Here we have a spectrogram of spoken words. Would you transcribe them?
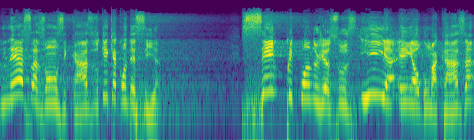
nessas 11 casas, o que, que acontecia? Sempre quando Jesus ia em alguma casa,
